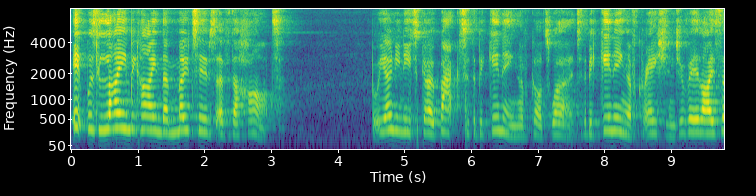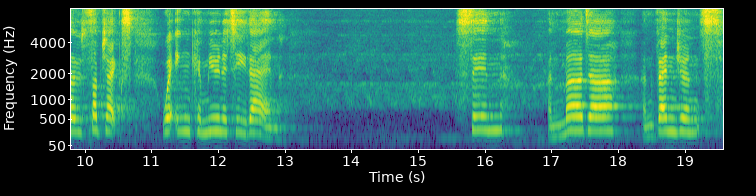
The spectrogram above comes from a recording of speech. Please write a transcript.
It was lying behind the motives of the heart. But we only need to go back to the beginning of God's word, to the beginning of creation, to realize those subjects were in community then. Sin and murder and vengeance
